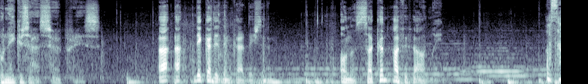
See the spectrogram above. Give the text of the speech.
Bu ne güzel sürpriz. Aa, aa, dikkat edin kardeşlerim. Onu sakın hafife almayın. Asav.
